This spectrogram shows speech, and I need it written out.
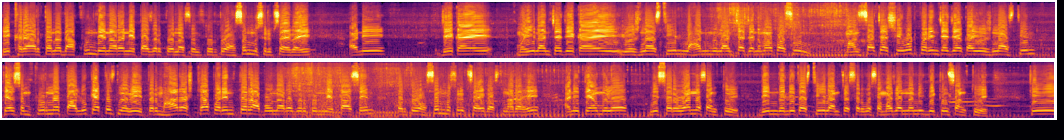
हे खऱ्या अर्थानं दाखवून देणारा नेता जर कोण असेल तर तो हसन मुश्रीफ साहेब आहे. आणि जे काय महिलांच्या जे काय योजना असतील लहान मुलांच्या जन्मापासून माणसाच्या शेवटपर्यंतच्या ज्या काही योजना असतील त्या संपूर्ण तालुक्यातच नव्हे तर महाराष्ट्रापर्यंत राबवणारा जर कोण नेता असेल तर तो हसन मुश्रीफ साहेब असणार आहे. आणि त्यामुळं मी सर्वांना सांगतोय दीनदलित असतील आमच्या सर्व समाजांना मी देखील सांगतोय की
